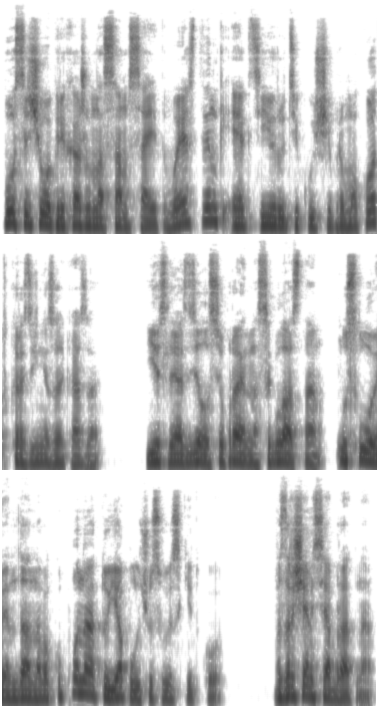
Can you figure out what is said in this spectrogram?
После чего перехожу на сам сайт Westwing и активирую текущий промокод в корзине заказа. Если я сделал все правильно согласно условиям данного купона, то я получу свою скидку. Возвращаемся обратно.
